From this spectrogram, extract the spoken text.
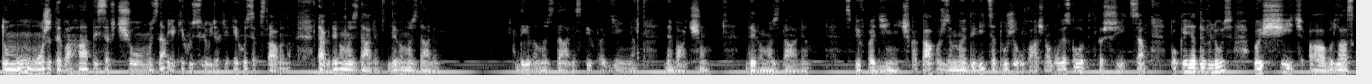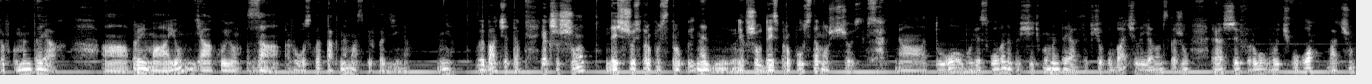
Тому можете вагатися в чомусь, да, в якихось людях, в якихось обставинах. Так, дивимось далі, дивимось далі. Дивимось далі, співпадіння. Не бачу. Дивимось далі. Співпадіннячка. Також зі мною дивіться дуже уважно. Обов'язково підпишіться. Поки я дивлюсь, пишіть, будь ласка, в коментарях. Приймаю, дякую за розклад. Так, нема співпадіння. Ні. Ви бачите, якщо що, десь щось пропус... пропу- не- якщо десь пропустимо щось, то обов'язково напишіть в коментарях. Якщо побачили, я вам скажу розшифровочку. О, бачу,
